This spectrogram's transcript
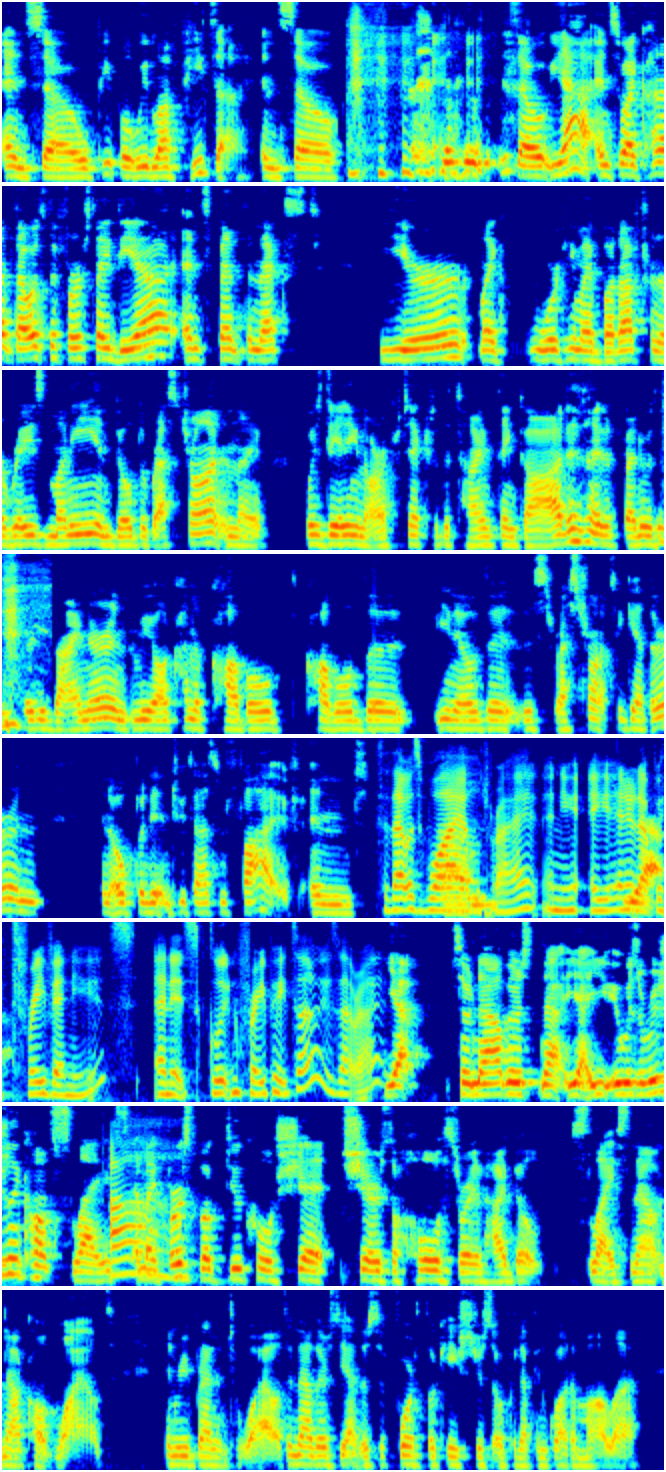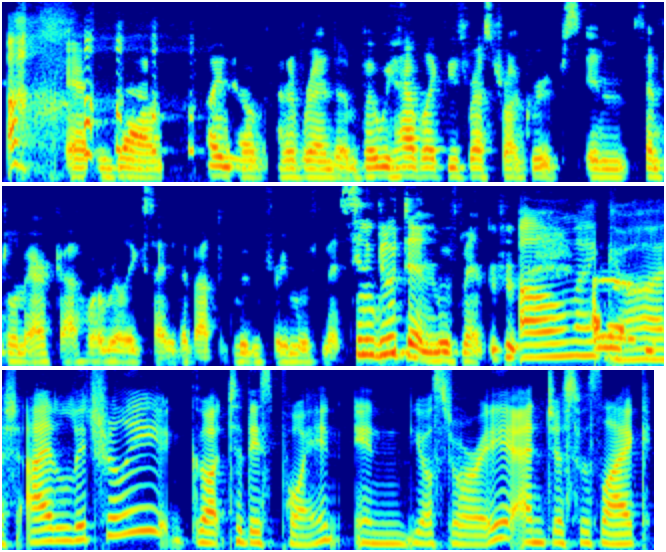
And so people we love pizza. And so so yeah. And so i kind of that was the first idea and spent the next year like working my butt off trying to raise money and build the restaurant and i was dating an architect at the time thank god and i had a friend who was a designer and we all kind of cobbled cobbled the you know the this restaurant together and and opened it in 2005 and so that was wild, Um, right? And you you ended up with three venues, and it's gluten free pizza. Is that right? yeah so now there's that. Yeah, it was originally called Slice, Ah. and my first book, Do Cool Shit, shares the whole story of how I built Slice. Now, now called Wild, and rebranded to Wild. And now there's yeah, there's a fourth location just opened up in Guatemala, and um, I know kind of random, but we have like these restaurant groups in Central America who are really excited about the gluten free movement, sin gluten movement. Oh my gosh. I literally got to this point in your story and just was like,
